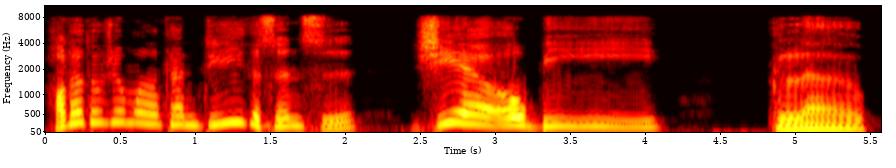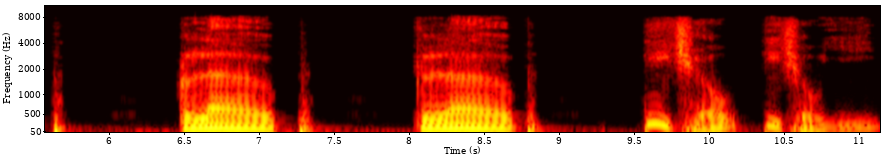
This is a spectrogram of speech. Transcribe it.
好的，同学们看第一个生词 g l o b e globe globe globe 地球地球仪。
